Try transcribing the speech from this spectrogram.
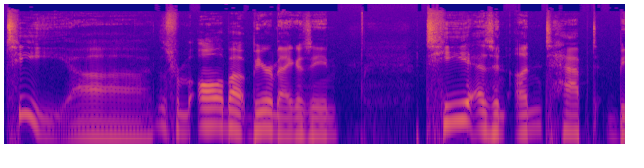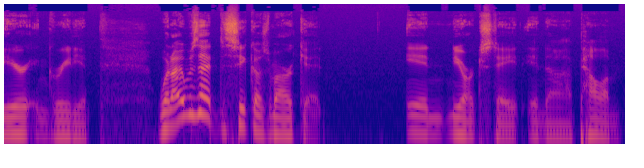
Tea. Uh, this is from All About Beer magazine. Tea as an untapped beer ingredient. When I was at DeCicco's Market in New York State, in uh, Pelham,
